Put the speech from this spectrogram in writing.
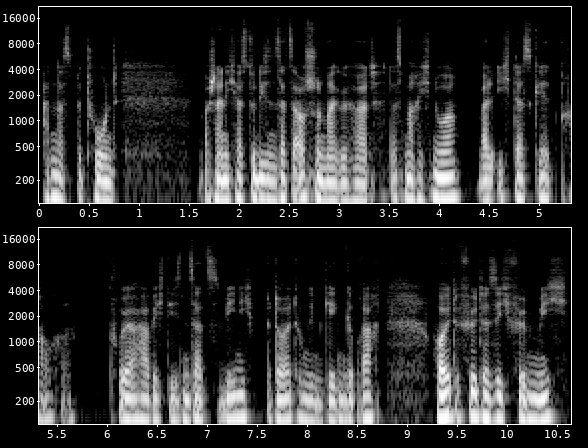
anders betont. Wahrscheinlich hast du diesen Satz auch schon mal gehört. Das mache ich nur, weil ich das Geld brauche. Früher habe ich diesen Satz wenig Bedeutung entgegengebracht. Heute fühlt er sich für mich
